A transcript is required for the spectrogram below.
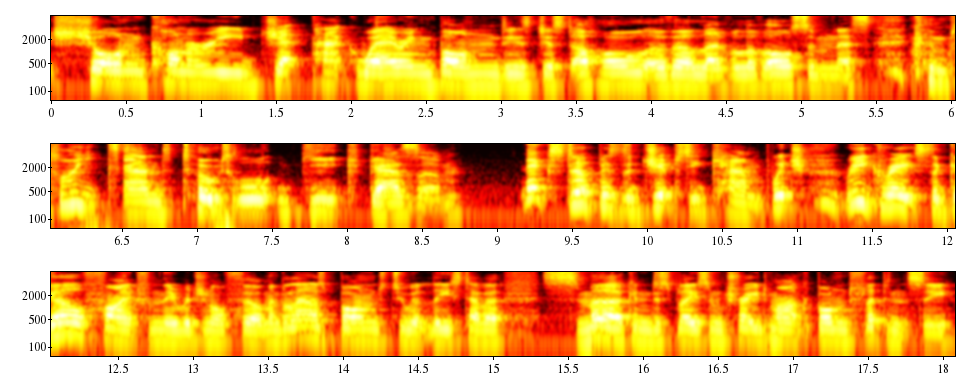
Sean Connery jetpack wearing Bond is just a whole other level of awesomeness. Complete and total geekgasm. Next up is the Gypsy Camp, which recreates the girl fight from the original film and allows Bond to at least have a smirk and display some trademark Bond flippancy.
